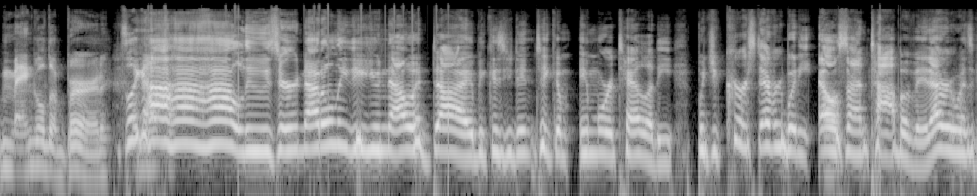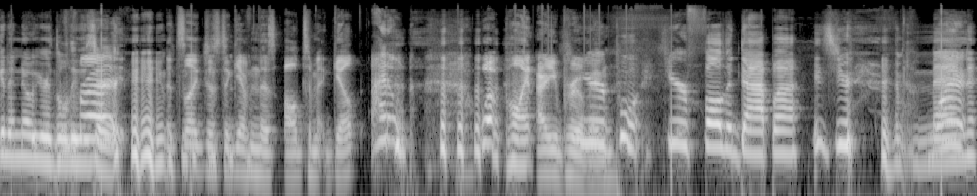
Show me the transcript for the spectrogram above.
mangled a bird. It's like, ha ha ha, loser. Not only do you now die because you didn't take immortality, but you cursed everybody else on top of it. Everyone's going to know you're the loser. Right. It's like just to give him this ultimate guilt. I don't. What point are you proving? Your po- your fault, Adapa. It's your men Why-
